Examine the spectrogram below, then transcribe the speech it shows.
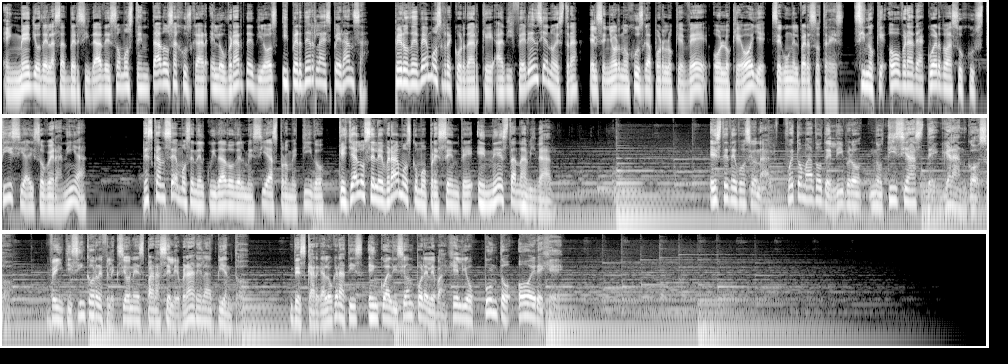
En medio de las adversidades somos tentados a juzgar el obrar de Dios y perder la esperanza. Pero debemos recordar que, a diferencia nuestra, el Señor no juzga por lo que ve o lo que oye, según el verso 3, sino que obra de acuerdo a su justicia y soberanía Descansemos en el cuidado del Mesías prometido, que ya lo celebramos como presente en esta Navidad. Este devocional fue tomado del libro Noticias de Gran Gozo. 25 reflexiones para celebrar el Adviento. Descárgalo gratis en coaliciónporelevangelio.org.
